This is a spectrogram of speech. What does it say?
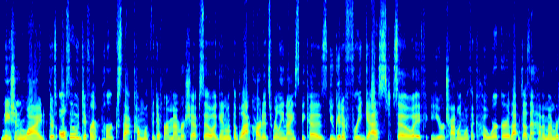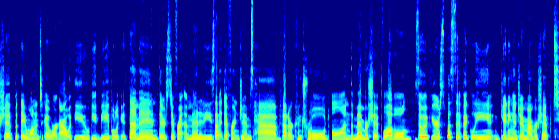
nationwide. There's also different perks that come with the different memberships. So, again, with the black card, it's really nice because you get a free guest. So, if you're traveling with a coworker that doesn't have a membership, but they wanted to go work out with you, you'd be able to get them in. There's different amenities that different gyms have that are controlled on the membership level. So, if you're specifically getting a gym membership to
